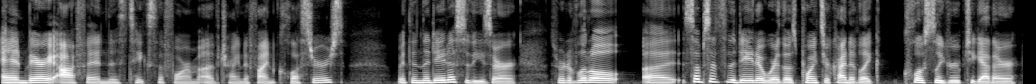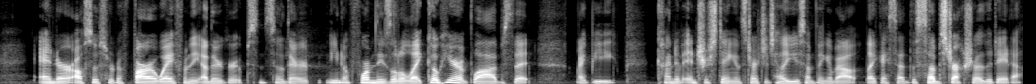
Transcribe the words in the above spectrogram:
And very often, this takes the form of trying to find clusters within the data. So these are sort of little uh, subsets of the data where those points are kind of like closely grouped together and are also sort of far away from the other groups. And so they're, you know, form these little like coherent blobs that might be kind of interesting and start to tell you something about, like I said, the substructure of the data.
